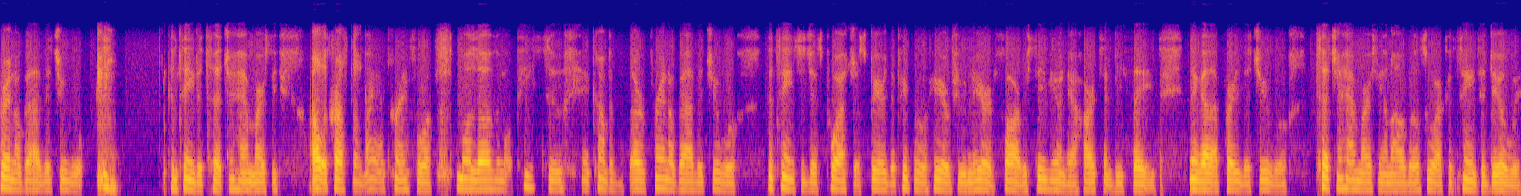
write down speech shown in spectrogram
Praying, oh God, that you will continue to touch and have mercy all across the land, praying for more love and more peace to encompass the earth. Praying, oh God, that you will continue to just pour out your spirit, that people will hear if you near and far, receive you in their hearts and be saved. Then, God, I pray that you will touch and have mercy on all those who are continuing to deal with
